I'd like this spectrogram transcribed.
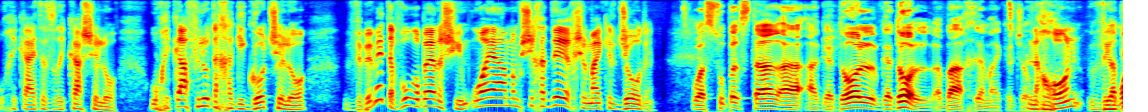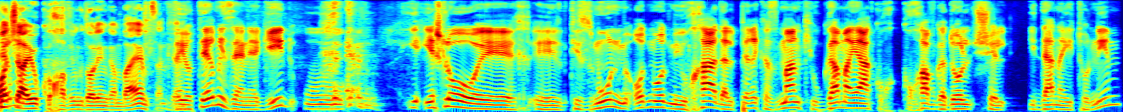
הוא חיכה את הזריקה שלו, הוא חיכה אפילו את החגיגות שלו, ובאמת עבור הרבה אנשים הוא היה ממשיך הדרך של מייקל ג'ורדן. הוא הסופרסטאר הגדול, גדול הבא אחרי מייקל ג'ורדן. נכון. למרות שהיו כוכבים גדולים גם באמצע, כן? ויותר מזה אני אגיד, הוא, יש לו אה, אה, תזמון מאוד מאוד מיוחד על פרק הזמן, כי הוא גם היה כוכ- כוכב גדול של עידן העיתונים,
